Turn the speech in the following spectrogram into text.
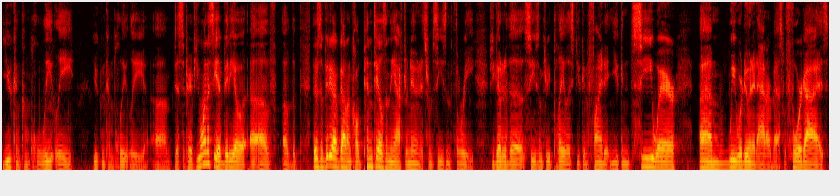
you can completely you can completely um, disappear. If you want to see a video of of the, there's a video I've got on called Pintails in the Afternoon. It's from season three. If you go to the season three playlist, you can find it, and you can see where um, we were doing it at our best with four guys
